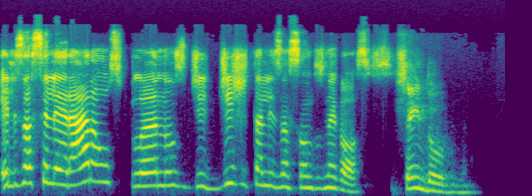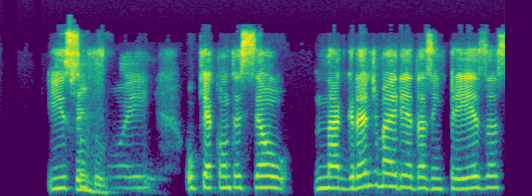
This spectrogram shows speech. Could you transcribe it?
eles aceleraram os planos de digitalização dos negócios. Sem dúvida. Isso Sem dúvida. foi o que aconteceu na grande maioria das empresas,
